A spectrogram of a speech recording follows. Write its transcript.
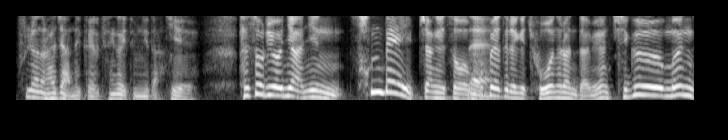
훈련을 하지 않을까 이렇게 생각이 듭니다. 예. 해설위원이 아닌 선배의 입장에서 네. 후배들에게 조언을 한다면 지금은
